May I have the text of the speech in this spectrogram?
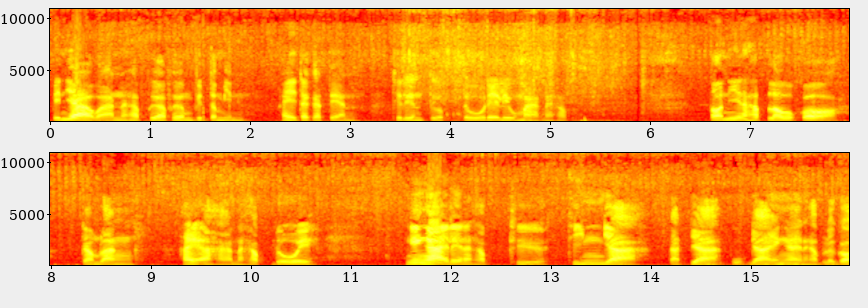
เป็นหญ้าหวานนะครับ เพื่อเพิ่มวิตามิน ให้ตะกะแตนเจริญเติบโตได้เร็วมากนะครับ ตอนนี้นะครับเราก็กำลังให้อาหารนะครับ โดยง่าย ๆเลยนะครับ คือทิ้งหญ้าตัดหญ้าปลูกหญ้าง่ายๆนะครับ แล้วก็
